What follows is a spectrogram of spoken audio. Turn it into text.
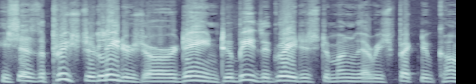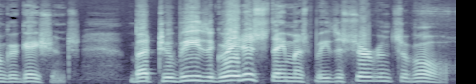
He says the priesthood leaders are ordained to be the greatest among their respective congregations, but to be the greatest they must be the servants of all.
